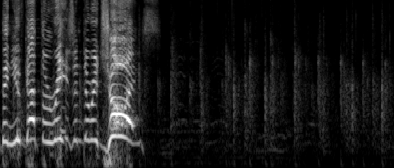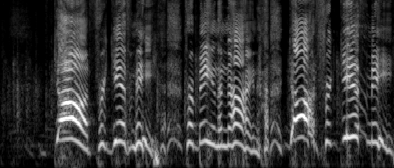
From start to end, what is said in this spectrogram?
then you've got the reason to rejoice. God, forgive me for being the nine. God, forgive me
